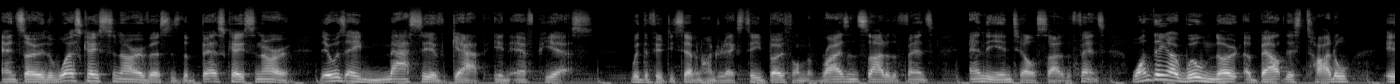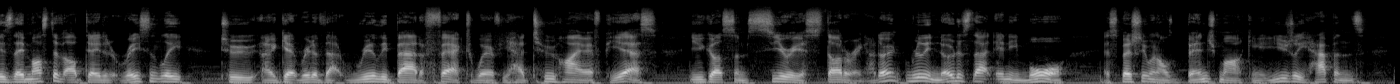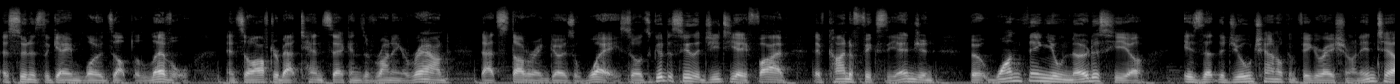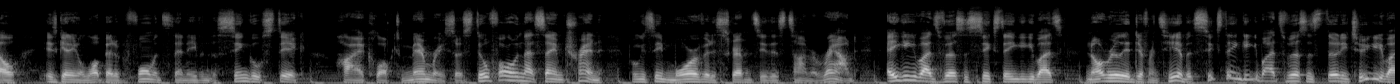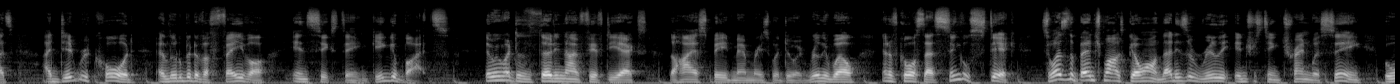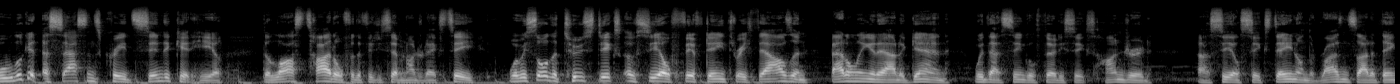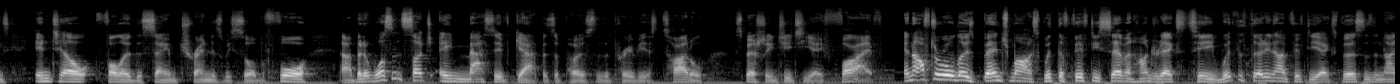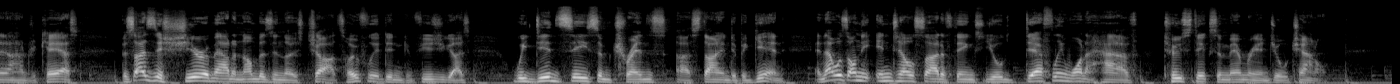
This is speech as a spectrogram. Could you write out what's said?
And so the worst case scenario versus the best case scenario, there was a massive gap in FPS with the 5700 XT, both on the Ryzen side of the fence and the Intel side of the fence. One thing I will note about this title is they must have updated it recently to uh, get rid of that really bad effect where if you had too high FPS, you got some serious stuttering. I don't really notice that anymore, especially when I was benchmarking. It usually happens as soon as the game loads up the level. And so after about 10 seconds of running around, that stuttering goes away. So it's good to see that GTA 5, they've kind of fixed the engine. But one thing you'll notice here is that the dual channel configuration on Intel is getting a lot better performance than even the single stick higher clocked memory. So still following that same trend, but we can see more of a discrepancy this time around. 8 gigabytes versus 16 gigabytes, not really a difference here, but 16 gigabytes versus 32 gigabytes, I did record a little bit of a favor in 16 gigabytes. Then we went to the 3950X, the higher speed memories were doing really well, and of course that single stick. So as the benchmarks go on, that is a really interesting trend we're seeing, but we'll look at Assassin's Creed Syndicate here, the last title for the 5700 XT, where we saw the two sticks of CL15 3000 battling it out again with that single 3600 uh, CL16 on the Ryzen side of things. Intel followed the same trend as we saw before, uh, but it wasn't such a massive gap as opposed to the previous title, especially GTA 5. And after all those benchmarks with the 5700 XT, with the 3950X versus the 9900KS, besides the sheer amount of numbers in those charts, hopefully it didn't confuse you guys, we did see some trends uh, starting to begin. And that was on the Intel side of things. You'll definitely want to have two sticks of memory and dual channel.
